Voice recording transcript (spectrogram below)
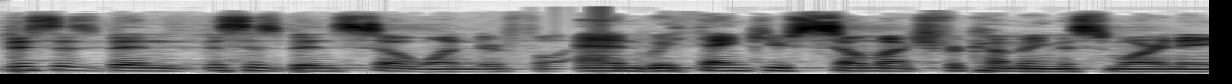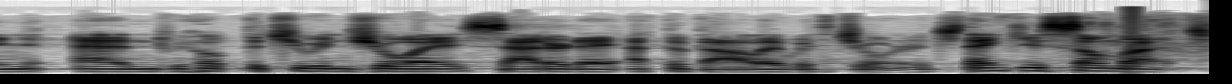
This has, been, this has been so wonderful. And we thank you so much for coming this morning. And we hope that you enjoy Saturday at the Ballet with George. Thank you so much.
